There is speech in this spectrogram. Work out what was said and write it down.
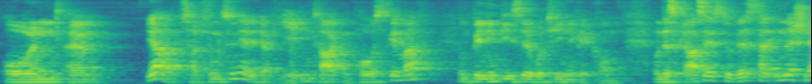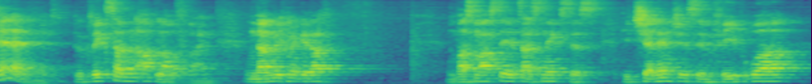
Und ähm, ja, es hat funktioniert. Ich habe jeden Tag einen Post gemacht und bin in diese Routine gekommen. Und das Krasse ist, du wirst halt immer schneller damit. Du kriegst halt einen Ablauf rein. Und dann habe ich mir gedacht, und was machst du jetzt als nächstes? Die Challenge ist im Februar,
